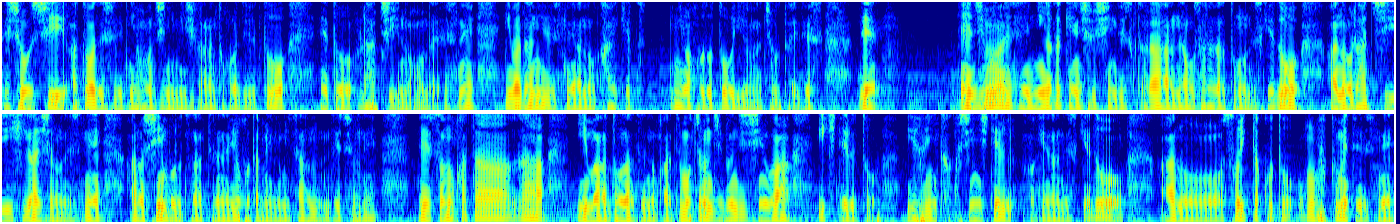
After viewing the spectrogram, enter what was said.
でしょうし、あとはですね、日本人に身近なところで言うと、えっと、拉致の問題ですね。未だにですね、あの、解決には程遠いような状態です。で、えー、自分はですね、新潟県出身ですから、なおさらだと思うんですけど、あの、拉致被害者のですね、あの、シンボルとなっているのは横田めぐみさんですよね。で、その方が今どうなっているのかって、もちろん自分自身は生きてるというふうに確信してるわけなんですけど、あの、そういったことも含めてですね、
